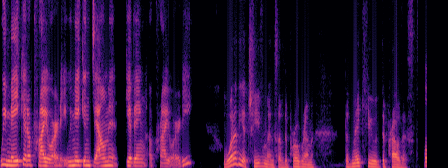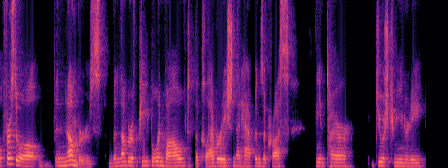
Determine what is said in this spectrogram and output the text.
We make it a priority. We make endowment giving a priority. What are the achievements of the program that make you the proudest? Well, first of all, the numbers, the number of people involved, the collaboration that happens across the entire Jewish community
